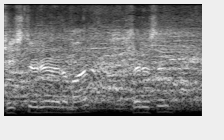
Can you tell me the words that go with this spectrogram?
She's student of the month? Citizen?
